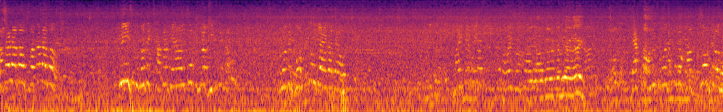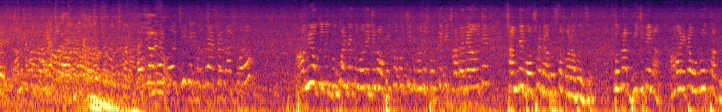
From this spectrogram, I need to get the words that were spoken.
ছাতা লাগাও ছাতা লাগাও প্লিজ তোমাদের ছাতা দেওয়া হয়েছে, তোমরা ভিতরে যাব তোমাদের বসতেও জায়গা দেওয়া হচ্ছে। বলছি। যে তোমরা একটা কাজ করো। আমিও কিন্তু দু ঘণ্টা তোমাদের জন্য অপেক্ষা করছি। তোমাদের প্রত্যেকে ছাতা দেওয়া হয়েছে। সামনে বর্ষার ব্যবস্থা করা হয়েছে। তোমরা ভিজবে না। আমার এটা অনুরোধ থাকল।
